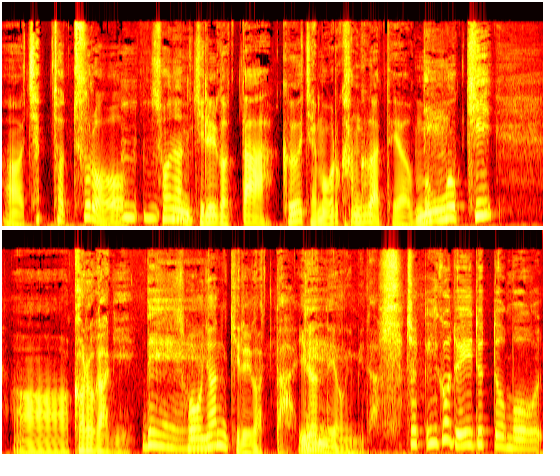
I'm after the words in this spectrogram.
어, 챕터 2로 음, 소년 길을 걷다 그 제목으로 간 것 같아요. 묵묵히 어, 걸어가기. 네. 소년 길을 걷다. 이런 네. 내용입니다. 저 이것 외에도 또뭐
